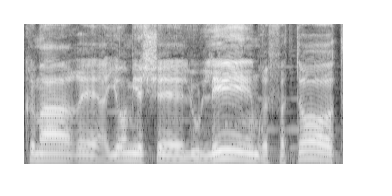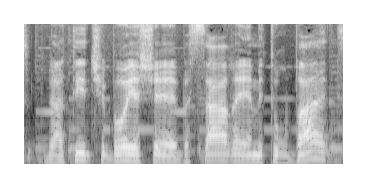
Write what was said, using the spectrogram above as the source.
כלומר, אה, היום יש אה, לולים, רפתות, בעתיד שבו יש בשר מתורבת,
